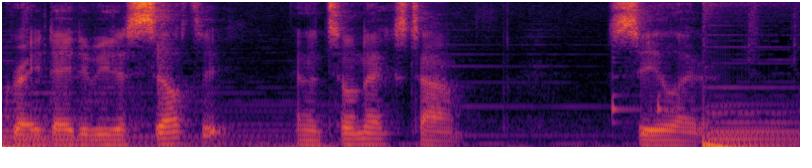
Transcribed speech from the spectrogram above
Great day to be a Celtic. And until next time, see you later.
